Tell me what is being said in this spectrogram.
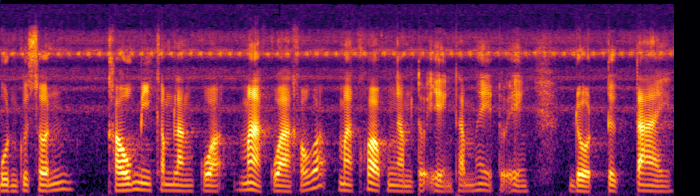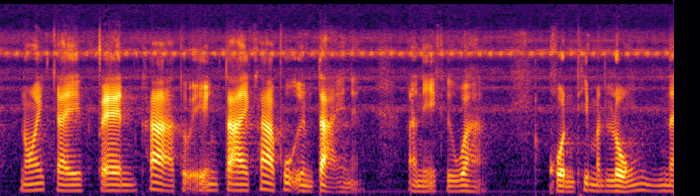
บุญกุศล เขามีกำลังกว่ามากกว่าเขาก็มาครอบงำตัวเองทำให้ตัวเอง โดดตึกตาย น้อยใจแฟนฆ่าตัวเองตายฆ่าผู้อื่นตายเนี่ยอันนี้คือว่า คนที่มันหลงใน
